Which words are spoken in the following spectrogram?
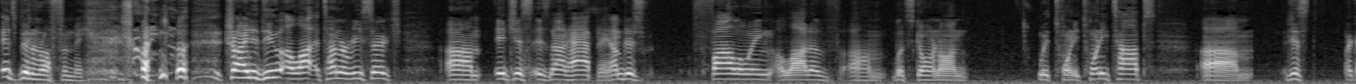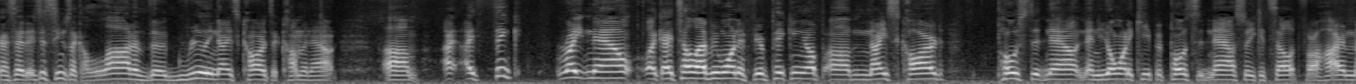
it's been rough for me trying, to, trying to do a lot, a ton of research. Um, it just is not happening. I'm just following a lot of um, what's going on with 2020 Topps. Um, just like I said, it just seems like a lot of the really nice cards are coming out. Um, I, I, think right now, like I tell everyone, if you're picking up a nice card, post it now, and you don't want to keep it posted now so you could sell it for a higher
